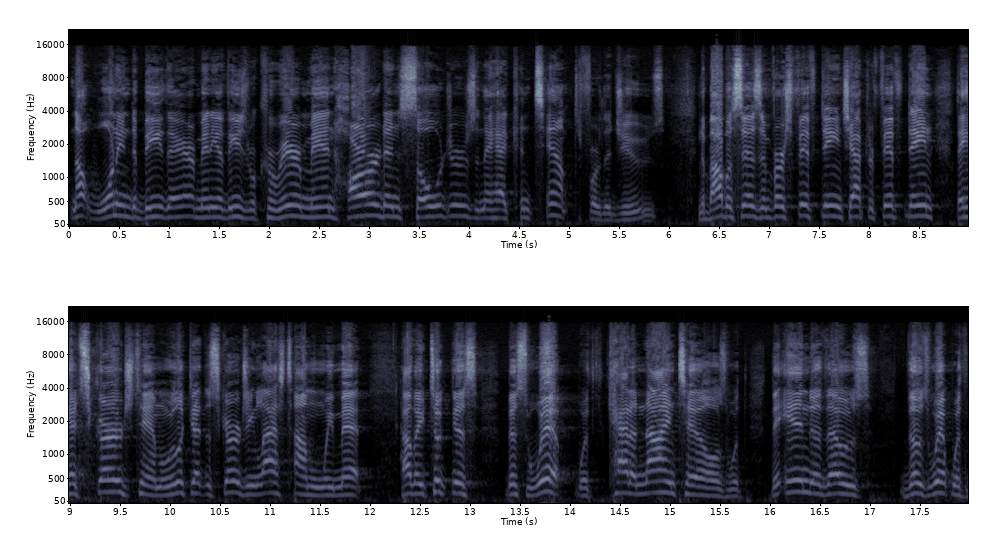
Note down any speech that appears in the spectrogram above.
not wanting to be there. Many of these were career men, hardened soldiers, and they had contempt for the Jews. And the Bible says in verse 15, chapter 15, they had scourged him. And we looked at the scourging last time when we met, how they took this, this whip with cat of nine tails, with the end of those those whipped with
